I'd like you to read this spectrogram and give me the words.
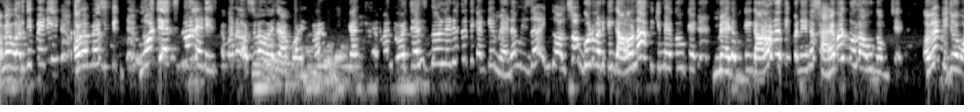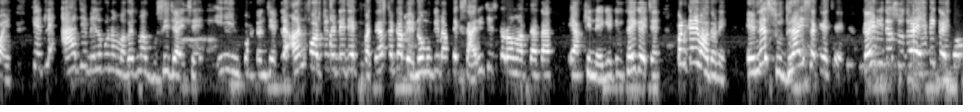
એમાં નો જેન્ટ્સ નો લેડીઝ નથી. કારણ કે madam is a is also good word કે ગાળો ના કે મેં કહ્યું કે મેડમ કે ગાળો નથી, પણ એને સાહેબ જ બોલાવવું ગમશે હવે બીજો પોઈન્ટ કે એટલે આ જે બે મગજમાં ઘૂસી જાય છે, એ ઇમ્પોર્ટન્ટ છે. એટલે અનફોર્ચ્યુનેટલી જે પચાસ ટકા બહેનો મૂકીને આપણે એક સારી ચીજ કરવા માંગતા હતા, એ આખી નેગેટિવ થઈ ગઈ છે. પણ કઈ વાંધો નહીં. એને સુધરાઈ શકે છે. કઈ રીતે સુધરાય એ બી કહી દઉં.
